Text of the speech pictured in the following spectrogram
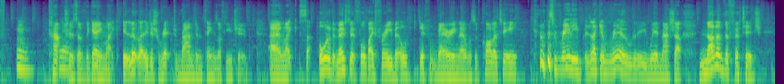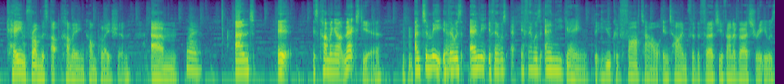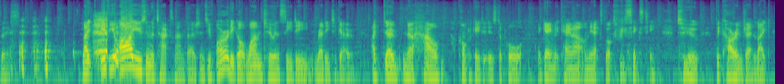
captures of the game. Like it looked like they just ripped random things off YouTube. Um, like so, all of it, most of it four by three, but all different varying levels of quality. It was really like a really weird mashup. None of the footage came from this upcoming compilation. Um, No. and it is coming out next year. And to me, if there was any, if there was, if there was any game that you could fart out in time for the 30th anniversary, it was this. like, if you are using the Taxman versions, you've already got one, two, and CD ready to go. I don't know how complicated it is to port a game that came out on the Xbox 360 to the current gen. Like,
